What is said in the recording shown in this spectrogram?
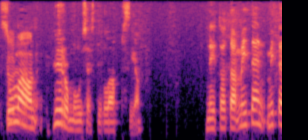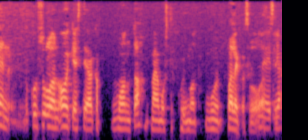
Sulla on hirmuisesti lapsia. Niin tota, miten, miten, kun sulla on oikeasti aika monta, mä en muista kuinka monta, paljonko sulla on lapsia?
